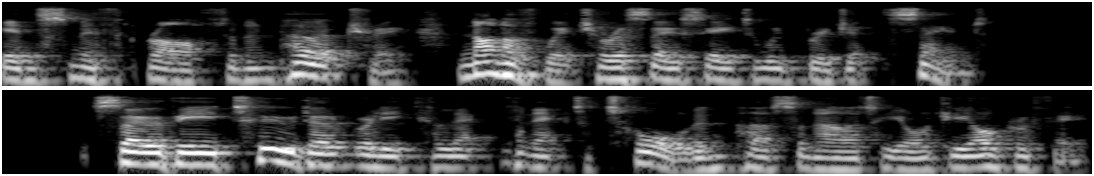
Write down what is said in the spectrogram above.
in smithcraft and in poetry, none of which are associated with Bridget the Saint. So the two don't really collect, connect at all in personality or geography.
